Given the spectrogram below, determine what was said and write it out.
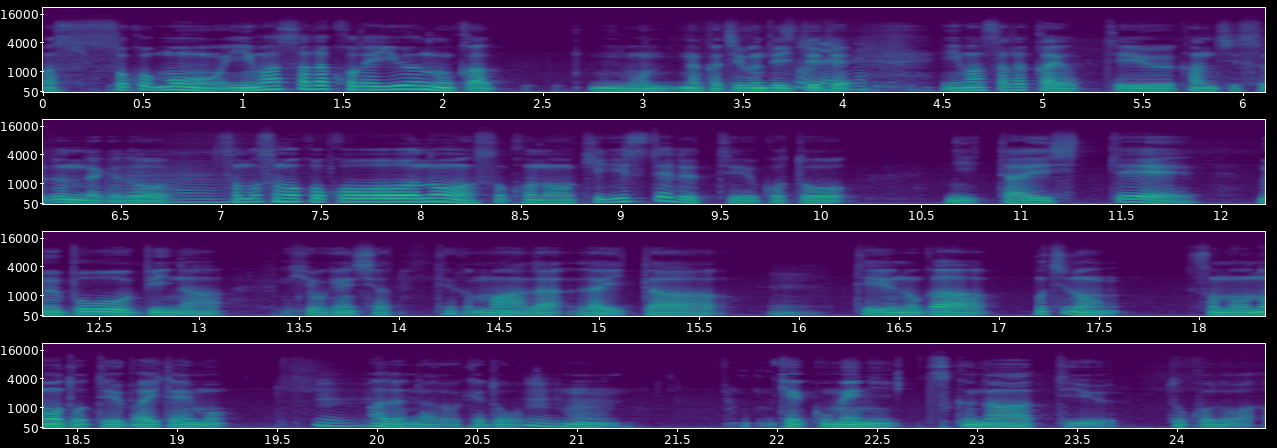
まあ、そこもう今更これ言うのかもうなんか自分で言ってて、ね。今更かよっていう感じするんだけど、うん。そもそもここのそこの切り捨てるっていうことに対して無防備な表現者っていうかまあラライターっうんていうのがもちろんそのノートっていう媒体もうんあるんだろうけど、ん。うん。結構目につくなっていうところ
